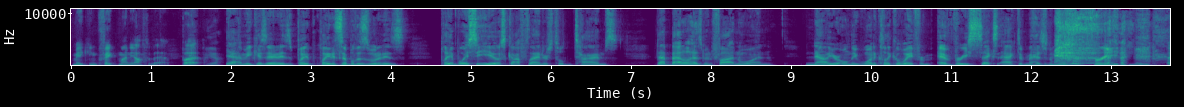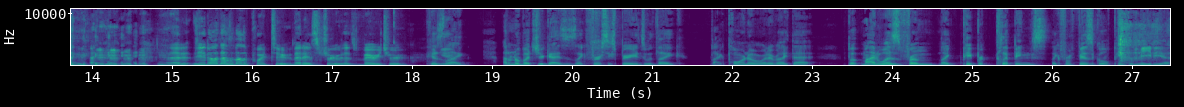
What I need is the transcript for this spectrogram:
making fake money off of that. But yeah. Yeah, I mean, because there it is. Play, plain and simple, this is what it is. Playboy CEO Scott Flanders told the Times that battle has been fought and won. Now you're only one click away from every sex act imaginable for free. that is- you know that's another point too. That is mm. true. That's very true. Because Yeah. like, I don't know about your guys' like first experience with like like porno or whatever like that, but mine was from like paper clippings, like from physical paper media.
